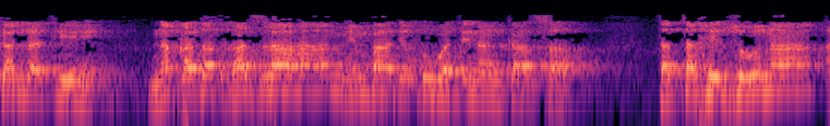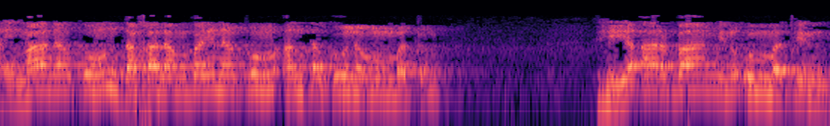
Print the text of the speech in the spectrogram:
كالتي نقضت غزلها من بعد قوة انكاسا تتخذون ايمانكم دخلا بينكم ان تكون امة هي اربع من امة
